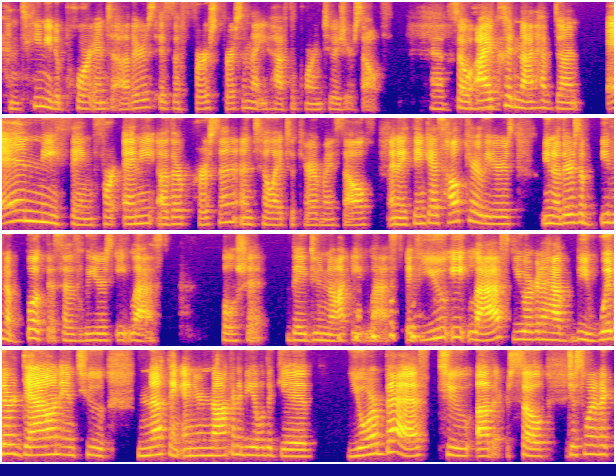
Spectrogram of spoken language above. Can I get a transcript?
continue to pour into others is the first person that you have to pour into is yourself. Absolutely. So I could not have done anything for any other person until I took care of myself. And I think as healthcare leaders, you know, there's a even a book that says leaders eat last. Bullshit. They do not eat last. if you eat last, you are going to have be withered down into nothing and you're not going to be able to give your best to others. So just wanted to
